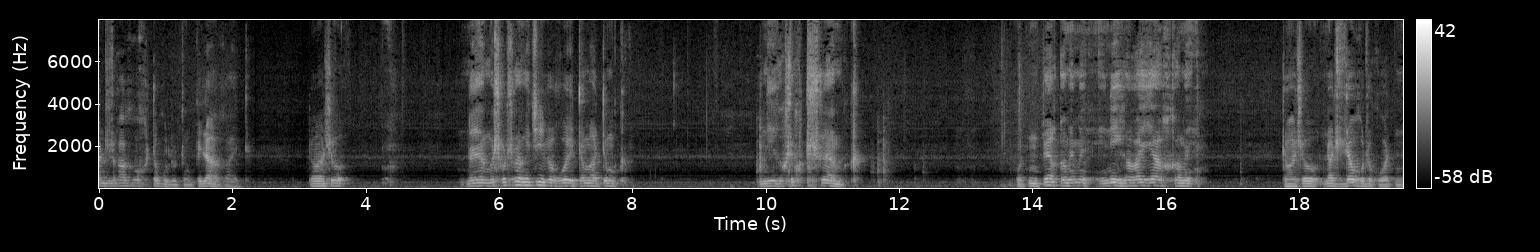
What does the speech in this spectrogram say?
anlleqarrortorlutun pilaaqaat tuasu наянгаллуллерангитииверруи тамаа тумка нигерлуртиллгаамак утэн пеэкъамими инигараиаақъами таасуу наллуурлукуутэн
